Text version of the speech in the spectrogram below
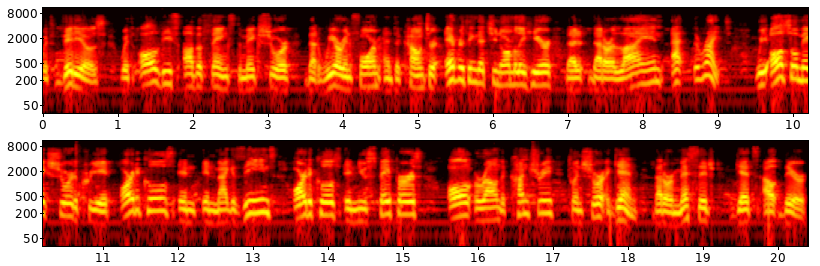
with videos, with all these other things to make sure that we are informed and to counter everything that you normally hear that, that are lying at the right. We also make sure to create articles in, in magazines, articles in newspapers, all around the country to ensure, again, that our message gets out there.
